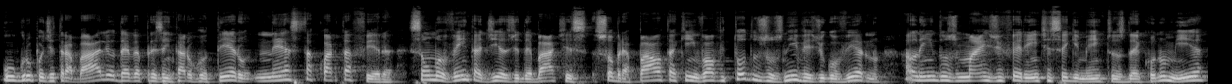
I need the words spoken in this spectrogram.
O grupo de trabalho deve apresentar o roteiro nesta quarta-feira. São 90 dias de debates sobre a pauta que envolve todos os níveis de governo, além dos mais diferentes segmentos da economia,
